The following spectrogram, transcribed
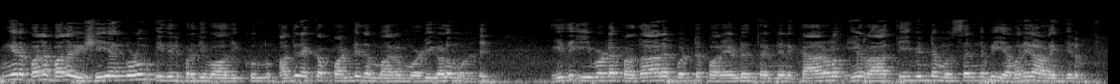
ഇങ്ങനെ പല പല വിഷയങ്ങളും ഇതിൽ പ്രതിപാദിക്കുന്നു. അതിനൊക്കെ പണ്ഡിതന്മാരും മൊഴികളുമുണ്ട്. ഇത് ഇവിടെ പ്രധാനപ്പെട്ട് പറയേണ്ടത് തന്നെയാണ്. കാരണം ഈ റാത്തീബിന്റെ മുസന്നബി യമനിലാണെങ്കിലും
